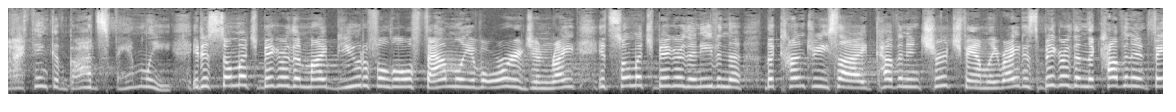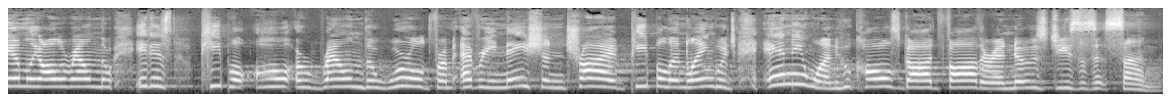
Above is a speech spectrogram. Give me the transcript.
When I think of God's family, it is so much bigger than my beautiful little family of origin, right? It's so much bigger than even the, the countryside covenant church family, right? It's bigger than the covenant family all around the It is people all around the world from every nation, tribe, people, and language. Anyone who calls God Father and knows Jesus as Son.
